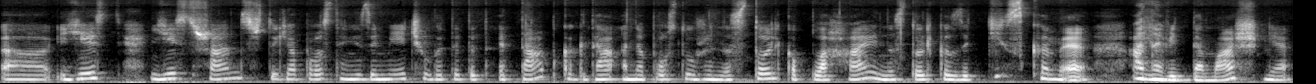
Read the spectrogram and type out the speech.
э, есть, есть шанс, что я просто не замечу вот этот этап, когда она просто уже настолько плохая, настолько затисканная. Она ведь домашняя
